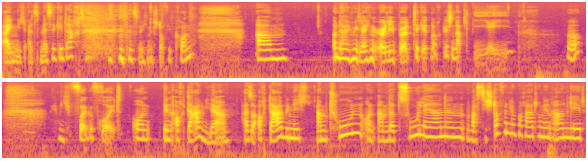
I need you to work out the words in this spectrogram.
Eigentlich als Messe gedacht, deswegen Stoffikon. Ähm, und da habe ich mir gleich ein Early Bird Ticket noch geschnappt. Yay! Ja, mich voll gefreut und bin auch da wieder. Also auch da bin ich am Tun und am Dazulernen, was die Stoffwindelberatungen angeht.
